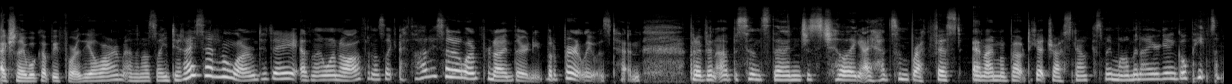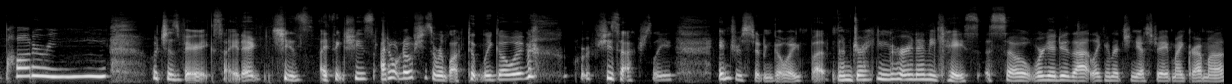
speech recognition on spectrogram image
Actually, I woke up before the alarm and then I was like, did I set an alarm today? And then I went off and I was like, I thought I set an alarm for 9.30, but apparently it was 10. But I've been up since then, just chilling. I had some breakfast and I'm about to get dressed now because my mom and I are going to go paint some pottery, which is very exciting. She's, I think she's, I don't know if she's reluctantly going or if she's actually interested in going, but I'm dragging her in any case. So we're to do that. Like I mentioned yesterday, my grandma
